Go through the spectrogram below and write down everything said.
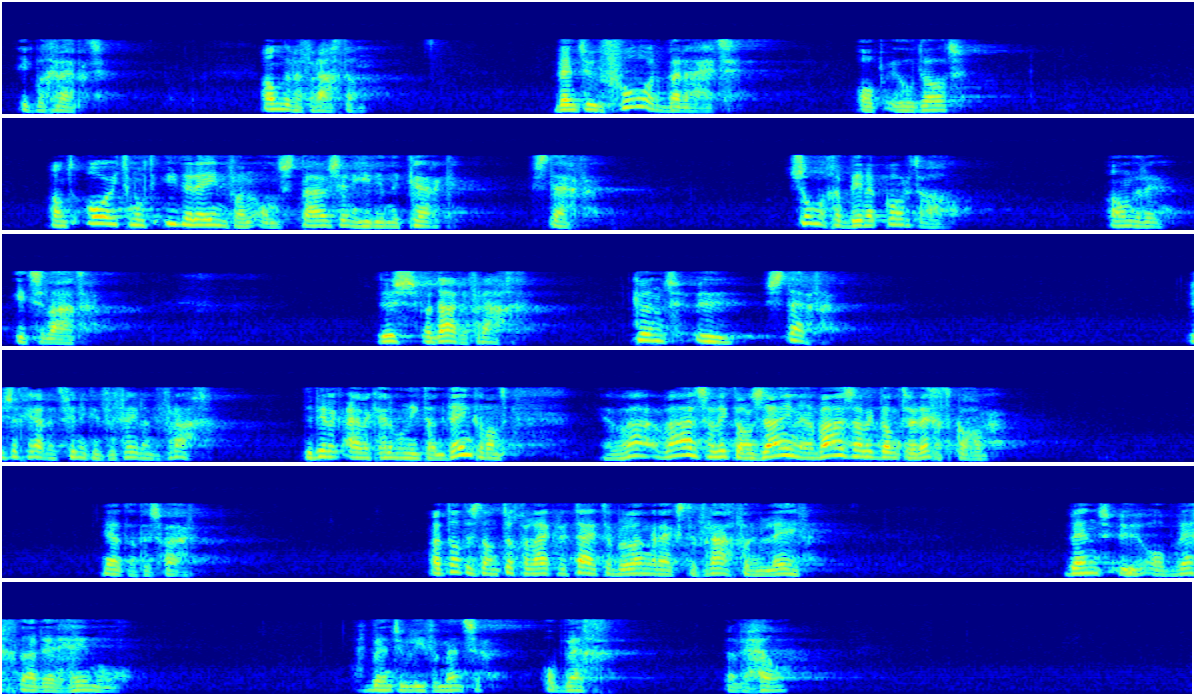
Ik begrijp het. Andere vraag dan. Bent u voorbereid op uw dood? Want ooit moet iedereen van ons thuis en hier in de kerk sterven. Sommigen binnenkort al, anderen iets later. Dus vandaar de vraag. Kunt u sterven? U zegt, ja, dat vind ik een vervelende vraag. Daar wil ik eigenlijk helemaal niet aan denken, want waar, waar zal ik dan zijn en waar zal ik dan terechtkomen? Ja, dat is waar. Maar dat is dan tegelijkertijd de belangrijkste vraag van uw leven. Bent u op weg naar de hemel? Of bent u, lieve mensen, op weg naar de hel?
